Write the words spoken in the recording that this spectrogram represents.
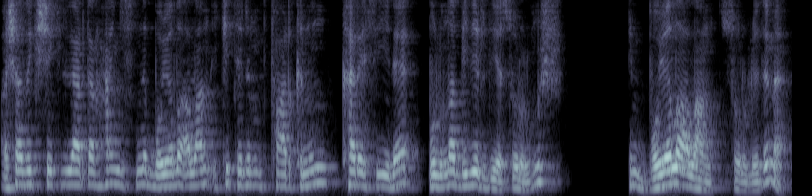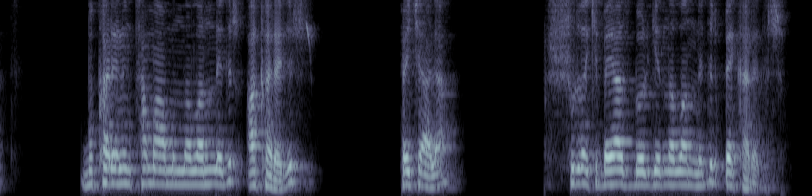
Aşağıdaki şekillerden hangisinde boyalı alan iki terim farkının karesi ile bulunabilir diye sorulmuş. Şimdi boyalı alan soruluyor değil mi? Bu karenin tamamının alanı nedir? A karedir. Pekala. Şuradaki beyaz bölgenin alanı nedir? B karedir.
